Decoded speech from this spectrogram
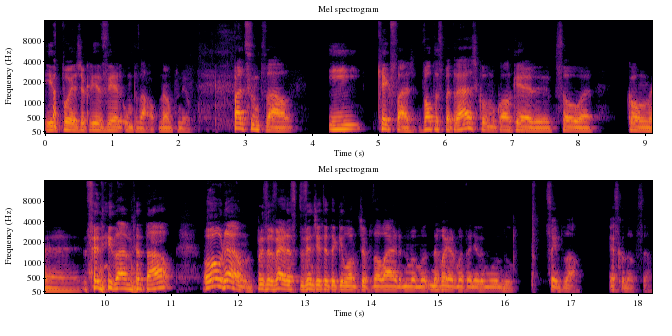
e depois eu queria ver um pedal, não um pneu. Parte-se um pedal e o que é que se faz? Volta-se para trás, como qualquer pessoa com uh, sanidade mental, ou não, preservar-se 280 km a pedalar numa, na maior montanha do mundo sem pedal. É a segunda opção.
